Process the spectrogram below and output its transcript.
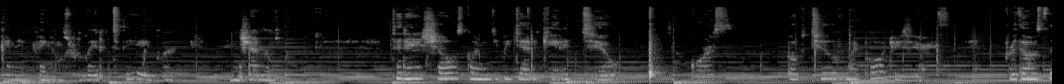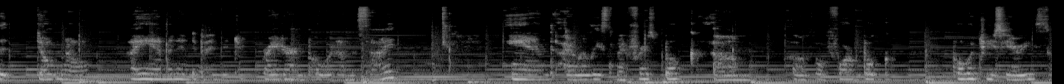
and anything else related to the Abler in general. Today's show is going to be dedicated to, of course, book two of my poetry series. For those that don't know, I am an independent writer and poet on the side, and I released my first book um, of a four book poetry series,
